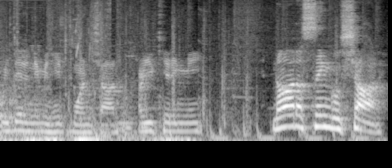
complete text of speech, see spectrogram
We didn't even hit one shot. Are you kidding me? Not a single shot.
